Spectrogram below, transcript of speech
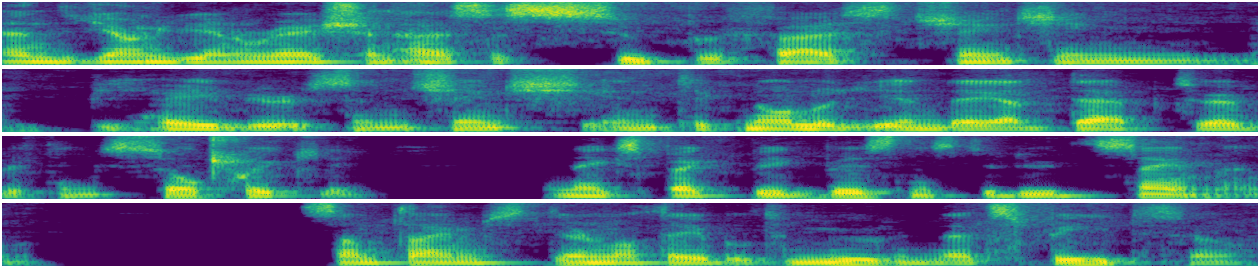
And the younger generation has a super fast changing behaviors and change in technology, and they adapt to everything so quickly. And they expect big business to do the same. And sometimes they're not able to move in that speed. So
